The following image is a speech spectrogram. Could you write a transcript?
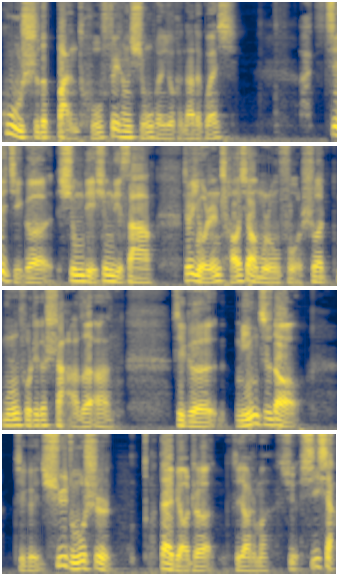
故事的版图非常雄浑有很大的关系啊！这几个兄弟兄弟仨，就有人嘲笑慕容复，说慕容复这个傻子啊，这个明知道这个虚竹是代表着这叫什么西西夏，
